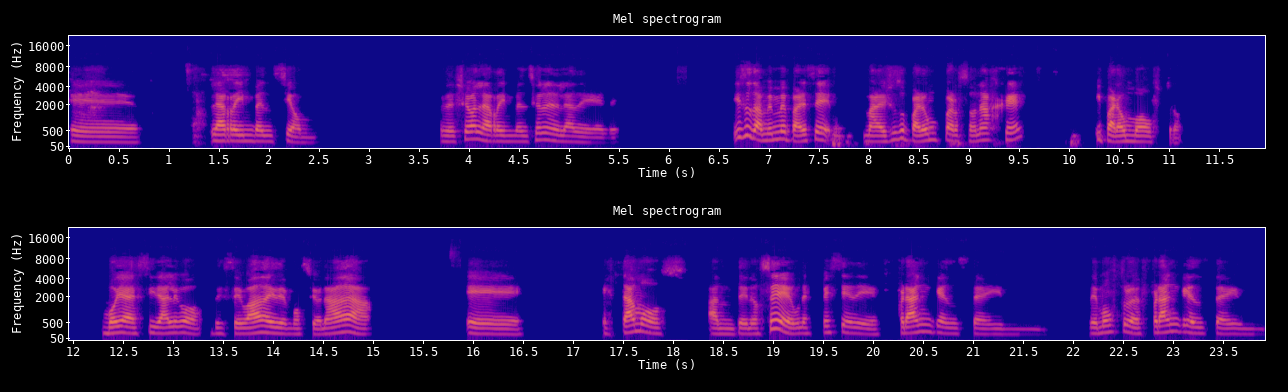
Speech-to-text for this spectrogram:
eh, la reinvención. Llevan la reinvención en el ADN. Y eso también me parece maravilloso para un personaje y para un monstruo voy a decir algo de cebada y de emocionada, eh, estamos ante, no sé, una especie de Frankenstein, de monstruo de Frankenstein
